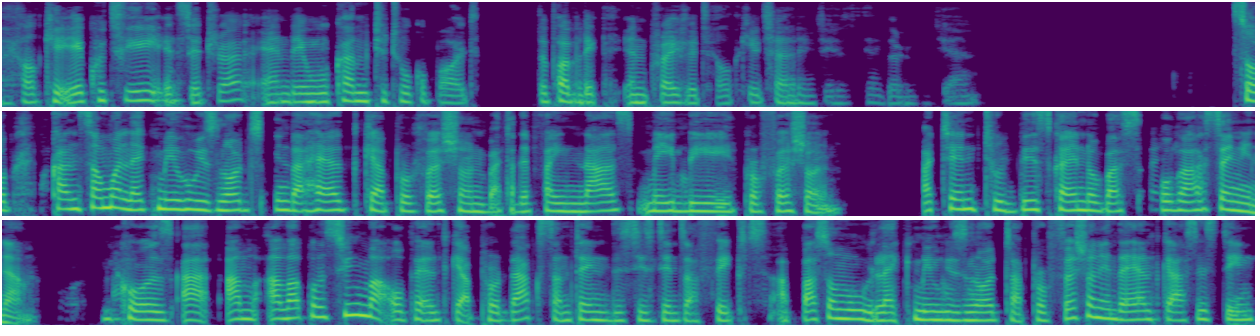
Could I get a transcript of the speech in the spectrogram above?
healthcare equity, etc. And they will come to talk about the public and private healthcare challenges in the region. So, can someone like me who is not in the healthcare profession but the finance maybe profession attend to this kind of a, of a seminar? Because uh, I'm, I'm a consumer of healthcare products. Sometimes the systems affect a person who, like me who is not a profession in the healthcare system.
